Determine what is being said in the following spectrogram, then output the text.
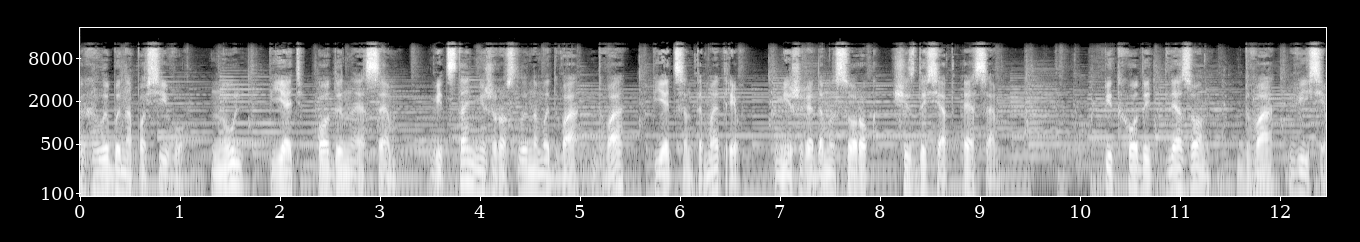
Глибина посіву 0,5-1 см. Відстань між рослинами 2-2-5 см, між рядами 40-60 см. Підходить для зон 2-8.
